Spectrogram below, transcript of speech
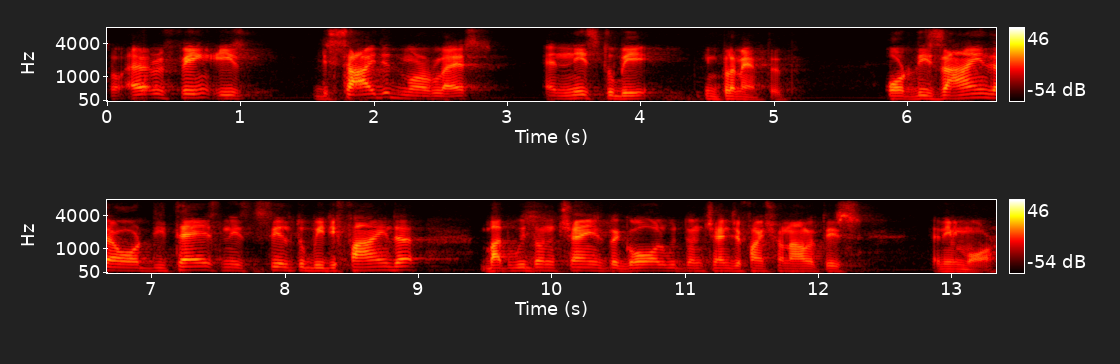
So everything is decided more or less and needs to be implemented. Or designed or details need still to be defined, but we don't change the goal, we don't change the functionalities anymore,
